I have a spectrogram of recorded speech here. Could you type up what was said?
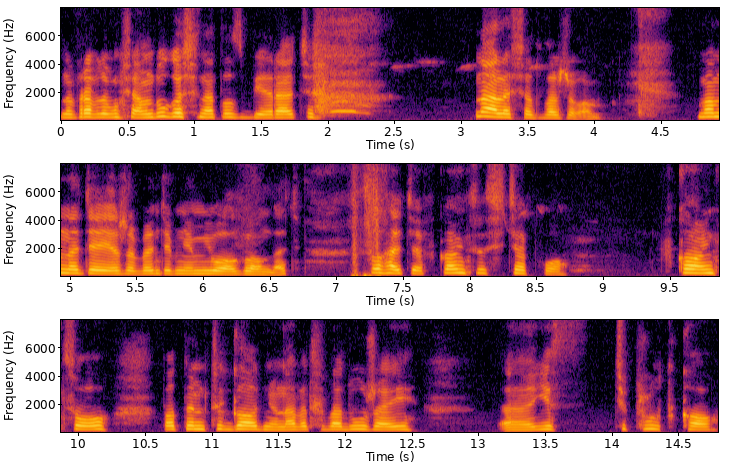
Naprawdę musiałam długo się na to zbierać, no ale się odważyłam. Mam nadzieję, że będzie mnie miło oglądać. Słuchajcie, w końcu jest ciepło. W końcu po tym tygodniu, nawet chyba dłużej, e, jest cieplutko.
